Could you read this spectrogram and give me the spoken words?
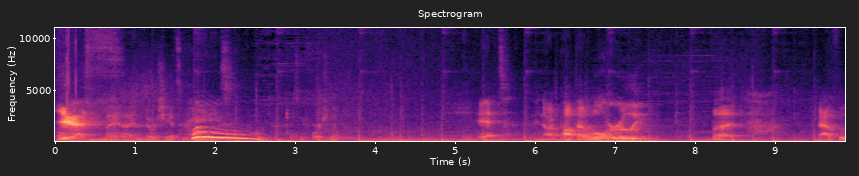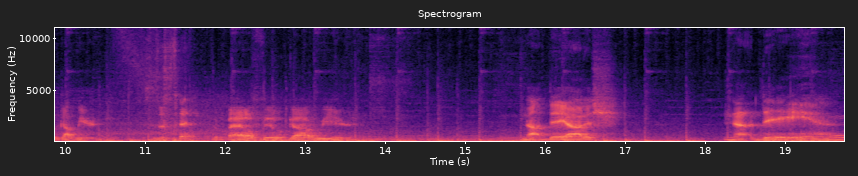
Yes! Man, I had no chance of these. Woo! That's unfortunate. It. I know I popped that a little early, but Battlefield got weird. This is it. The battlefield got weird. Not day, Oddish. Not day.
